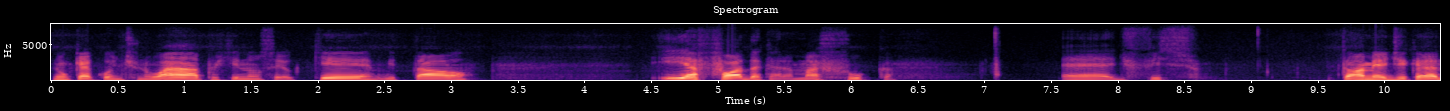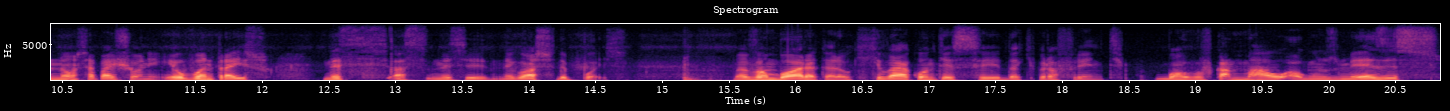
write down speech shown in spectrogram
não quer continuar porque não sei o que e tal. E é foda, cara. Machuca. É difícil. Então a minha dica é não se apaixone. Eu vou entrar isso nesse, nesse negócio depois. Mas vamos embora, cara. O que, que vai acontecer daqui pra frente? Bom, eu vou ficar mal alguns meses.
